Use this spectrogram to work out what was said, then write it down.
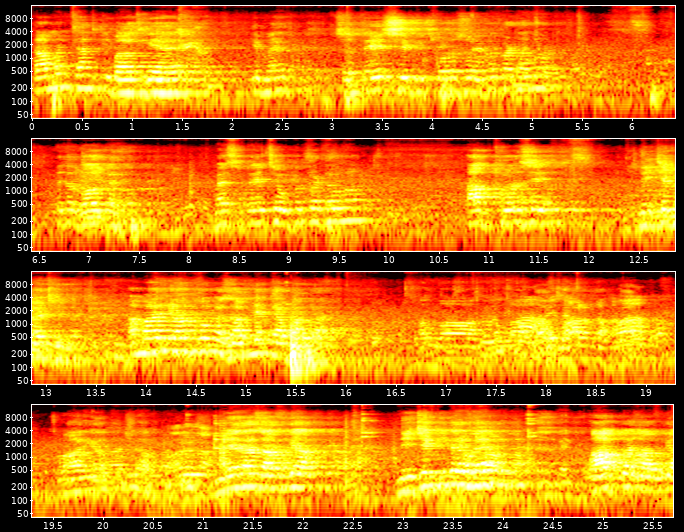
کامن سینس کی بات یہ ہے کہ میں سٹیج سے بھی تھوڑا سا اوپر بیٹھا ہوا ادھر غور کریں۔ میں سٹیج سے اوپر بیٹھا ہوا آپ تھوڑے سے نیچے بیٹھے ہوئے ہماری آنکھوں کا زاویہ کیا بن رہا ہے؟ میرا زاویہ نیچے کی طرف ہے، آپ کا زاویہ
